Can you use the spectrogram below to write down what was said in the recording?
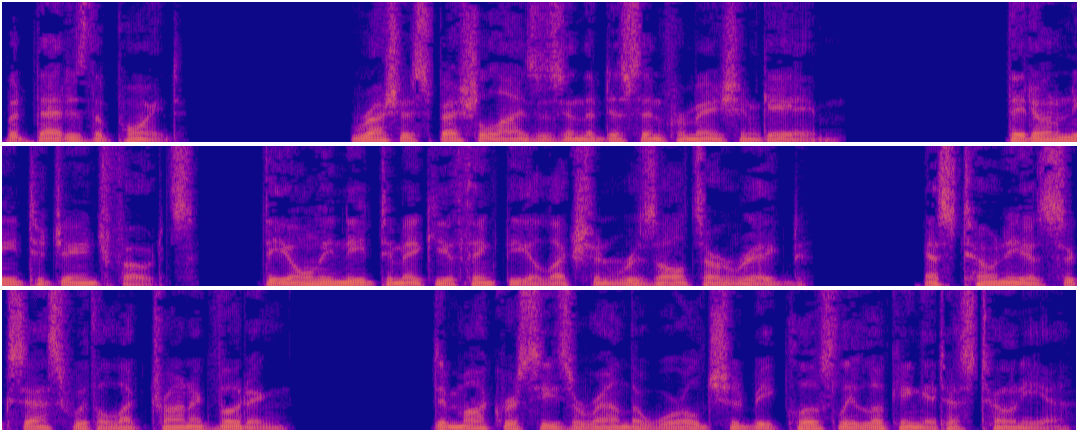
but that is the point. Russia specializes in the disinformation game. They don't need to change votes, they only need to make you think the election results are rigged. Estonia's success with electronic voting. Democracies around the world should be closely looking at Estonia.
